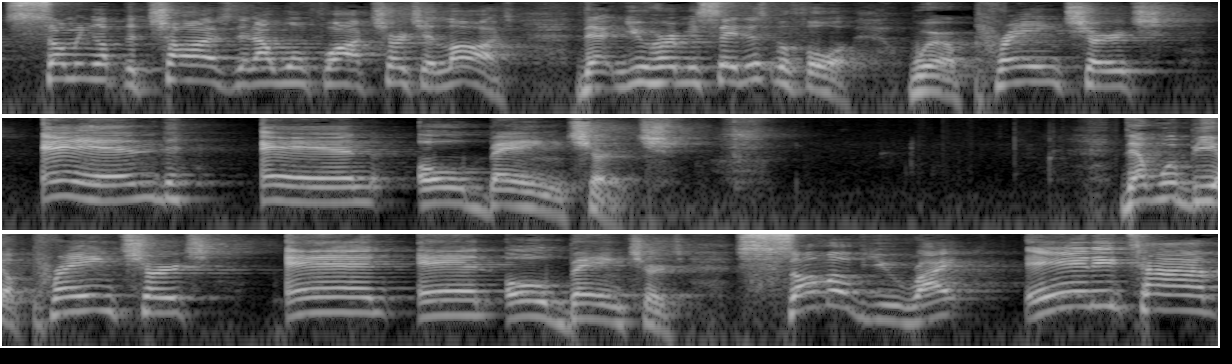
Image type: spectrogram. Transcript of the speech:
summing up the charge that I want for our church at large. That you heard me say this before. We're a praying church and an obeying church. That will be a praying church and an obeying church. Some of you, right? Anytime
